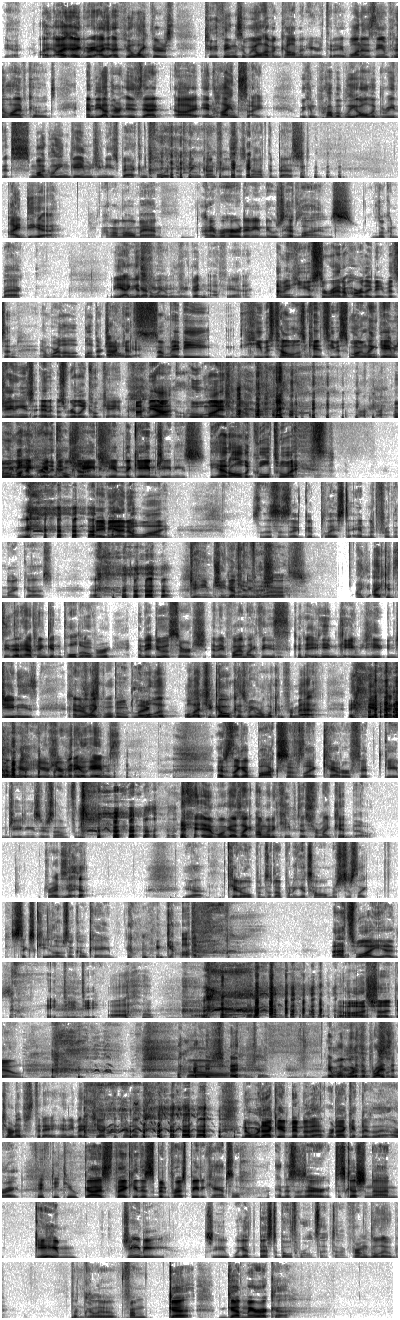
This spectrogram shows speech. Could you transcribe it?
Yeah, I, I agree. I, I feel like there's two things that we all have in common here today. One is the infinite life codes, and the other is that uh, in hindsight, we can probably all agree that smuggling game genies back and forth between countries is not the best idea. I don't know, man. I never heard any news headlines looking back. Yeah, I Maybe he guess got if, away you're, with if it. you're good enough, yeah. I mean, he used to ride a Harley Davidson and wear le- leather Oh, okay. jackets. So maybe he was telling his kids he was smuggling game genies, and it was really cocaine. I mean, I, who am I to know? who am Maybe I he really hid to cocaine judge? in the game genies. He had all the cool toys. maybe I know why. So this is a good place to end it for the night, guys. Game genie got a new, uh, confessions. I, I could see that happening, getting pulled over, and they do a search, and they find like these Canadian game ge- genies, and they're like, "Well, bootleg. we'll, we'll let you go because we were looking for meth. you know, here, here's your video games." It's like a box of like counterfeit game genies or something. and then one guy's like, "I'm gonna keep this for my kid, though. Drive safe." Yeah. yeah. Kid opens it up when he gets home. It's just like six kilos of cocaine. Oh my god. That's why he had ADD. oh, shut it down. Oh, Hey, what, Okay. what are the price of turnips today? Anybody check the turnips? no, we're not getting into that. We're not getting into that. All right. 52. Guys, thank you. This has been Press B to cancel. And this is our discussion on Game Genie. See, we got the best of both worlds that time. From Galoob. From Glu- from Ga- Gamerica.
